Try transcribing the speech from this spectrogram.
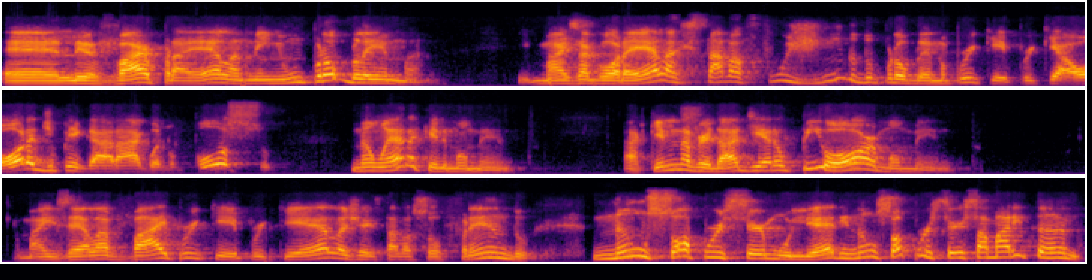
é, levar para ela nenhum problema. Mas agora ela estava fugindo do problema. Por quê? Porque a hora de pegar água no poço não era aquele momento. Aquele, na verdade, era o pior momento. Mas ela vai por quê? Porque ela já estava sofrendo não só por ser mulher e não só por ser samaritana,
